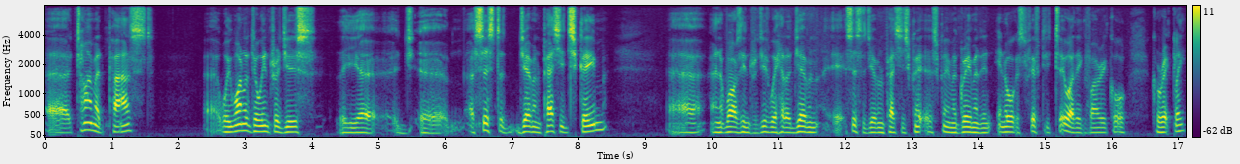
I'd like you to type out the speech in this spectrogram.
uh, time had passed. Uh, we wanted to introduce the assisted German passage scheme, uh, and it was introduced. We had a German assisted German passage uh, scheme agreement in, in August 52, I think, if I recall correctly,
